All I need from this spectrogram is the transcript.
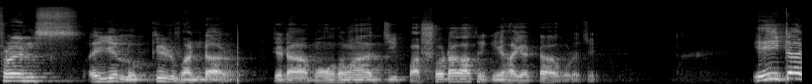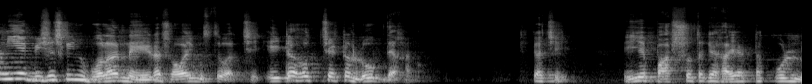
ফ্রেন্ডস এই যে লক্ষ্মীর ভাণ্ডার, যেটা মমতা ব্যানার্জি পাঁচশো টাকা থেকে হাজার টাকা করেছে, এইটা নিয়ে বিশেষ কিছু বলার নেই, এটা সবাই বুঝতে পারছে। এইটা হচ্ছে একটা লোভ দেখানো, ঠিক আছে? এই যে পাঁচশো থেকে হাজারটা করল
